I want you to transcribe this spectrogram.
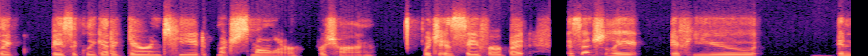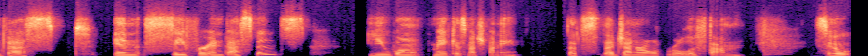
like basically get a guaranteed much smaller return which is safer. But essentially if you invest in safer investments you won't make as much money. That's the general rule of thumb. So,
